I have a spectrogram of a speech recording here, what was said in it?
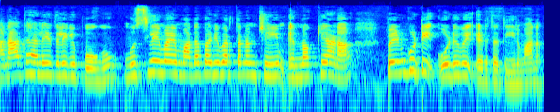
അനാഥാലയത്തിലേക്ക് പോകും മുസ്ലിമായി മതപരിവർത്തനം ചെയ്യും എന്നൊക്കെയാണ് പെൺകുട്ടി ഒടുവിൽ എടുത്ത തീരുമാനം.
